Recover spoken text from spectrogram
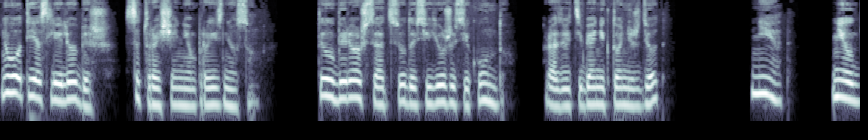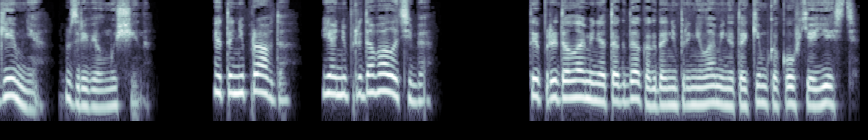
«Вот если любишь», — с отвращением произнес он, — «ты уберешься отсюда сию же секунду. Разве тебя никто не ждет? «Нет». «Не лги мне», — взревел мужчина. «Это неправда. Я не предавала тебя». «Ты предала меня тогда, когда не приняла меня таким, каков я есть.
